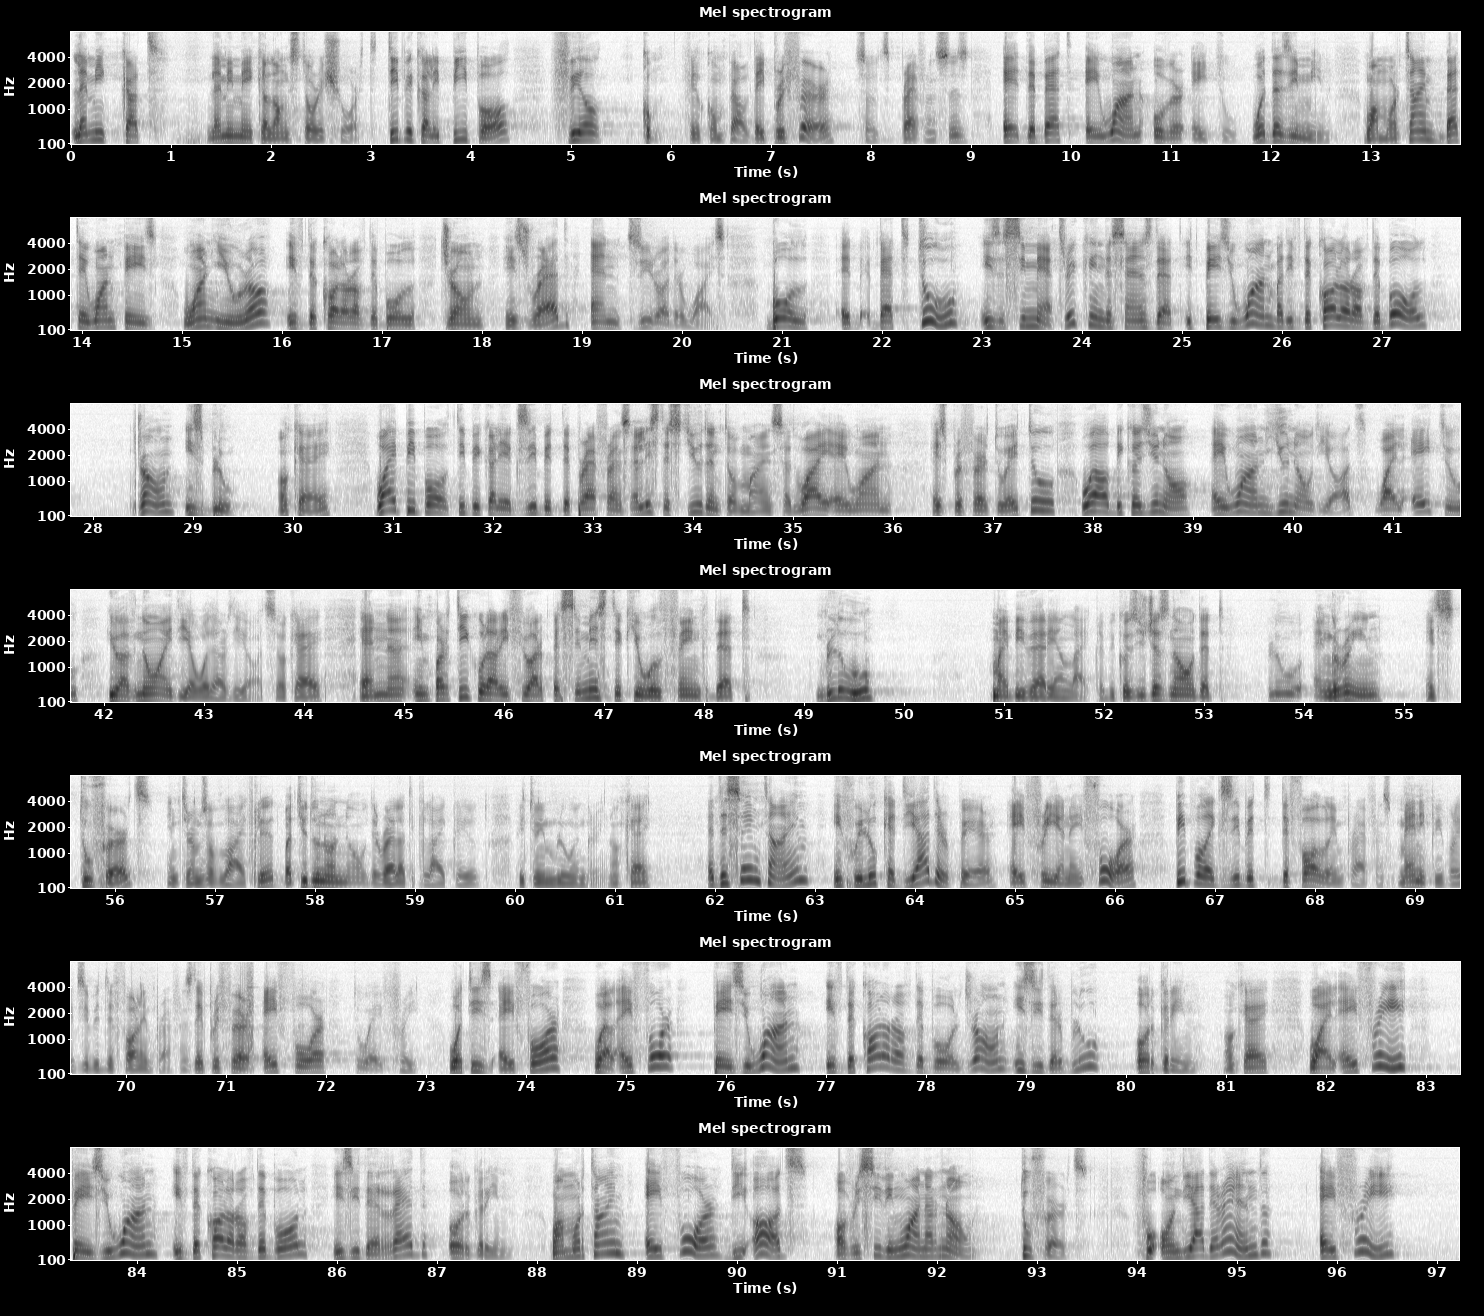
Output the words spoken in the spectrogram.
let me cut, let me make a long story short. Typically people feel, com feel compelled, they prefer, so it's preferences, a, the bet A1 over A2. What does it mean? One more time, bet A1 pays 1 euro if the color of the ball drawn is red and zero otherwise. Ball uh, bet 2 is symmetric in the sense that it pays you 1, but if the color of the ball drawn is blue, okay? Why people typically exhibit the preference, at least a student of mine said, why A1 is preferred to A2? Well, because you know, A1, you know the odds, while A2, you have no idea what are the odds, okay? And uh, in particular, if you are pessimistic, you will think that blue might be very unlikely because you just know that blue and green it's two-thirds in terms of likelihood, but you do not know the relative likelihood between blue and green, okay? At the same time, if we look at the other pair, A3 and A4, people exhibit the following preference. Many people exhibit the following preference. They prefer A4 to A3. What is A4? Well, A4 pays you 1 if the color of the ball drawn is either blue or green, okay? While A3 pays you 1 if the color of the ball is either red or green. One more time, A4, the odds of receiving 1 are known, two-thirds. On the other end, a3,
